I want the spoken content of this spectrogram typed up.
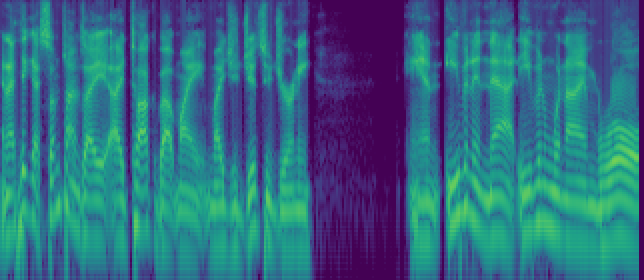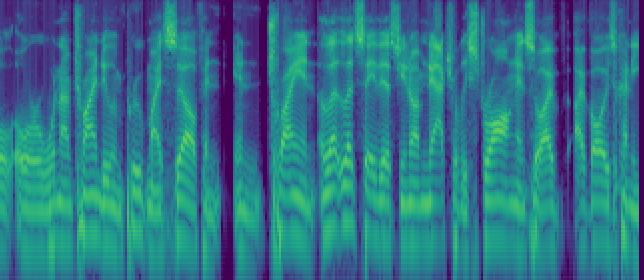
And I think I sometimes I, I talk about my my jujitsu journey and even in that even when i'm roll or when i'm trying to improve myself and and try and let, let's say this you know i'm naturally strong and so i've i've always kind of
